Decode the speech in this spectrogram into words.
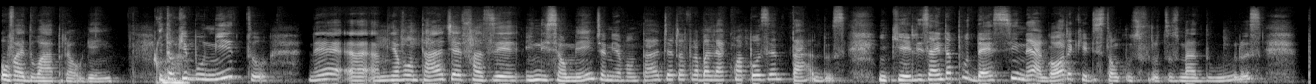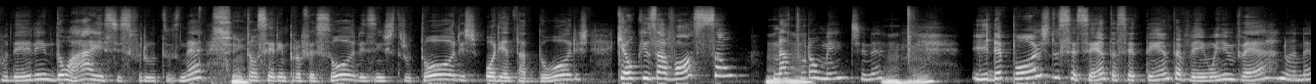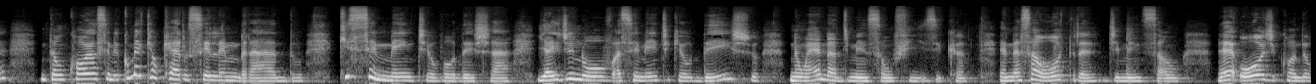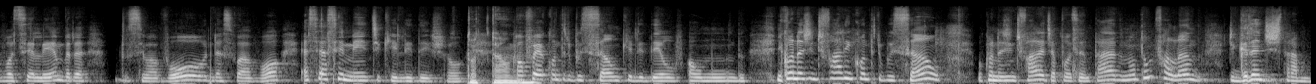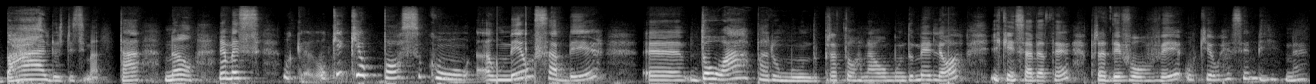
ou vai doar para alguém. Claro. Então, que bonito, né? A, a, minha vontade é fazer, inicialmente, a minha vontade era trabalhar com aposentados, em que eles ainda pudessem, né? Agora que eles estão com os frutos maduros, poderem doar esses frutos, né? Sim. Então, serem professores, instrutores, orientadores, que é o que os avós são, uhum. naturalmente, né? Uhum. E depois dos 60, 70 vem o inverno, né? Então, qual é a semente? Como é que eu quero ser lembrado? Que semente eu vou deixar? E aí, de novo, a semente que eu deixo não é na dimensão física, é nessa outra dimensão. Né? Hoje, quando você lembra do seu avô, da sua avó, essa é a semente que ele deixou. Total. Né? Qual foi a contribuição que ele deu ao mundo? E quando a gente fala em contribuição, ou quando a gente fala de aposentado, não estamos falando de grandes trabalhos trabalhos de se matar, não. Né? Mas o, o que, que eu posso, com o meu saber, é, doar para o mundo, para tornar o mundo melhor e, quem sabe, até para devolver o que eu recebi, né?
